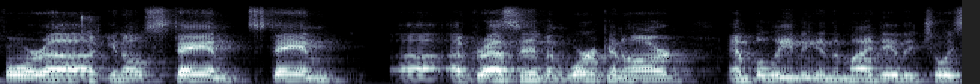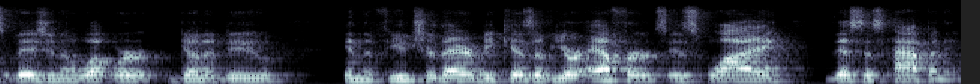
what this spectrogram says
for uh, you know staying staying uh, aggressive and working hard and believing in the My Daily Choice vision and what we're going to do in the future there because of your efforts is why this is happening.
